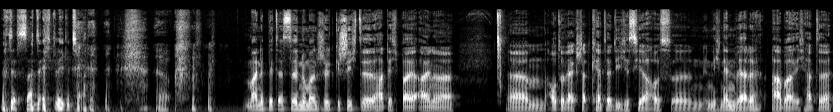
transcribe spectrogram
Das hat echt wehgetan. Ja. Meine bitterste Nummernschildgeschichte hatte ich bei einer ähm, Autowerkstattkette, die ich jetzt hier aus äh, nicht nennen werde, aber ich hatte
